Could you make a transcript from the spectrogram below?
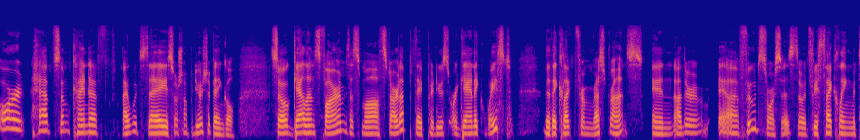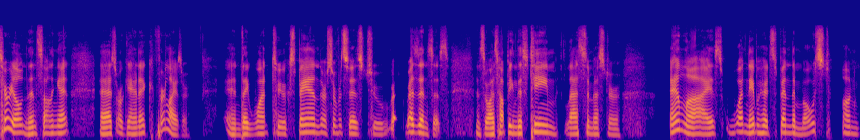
or have some kind of, I would say, social entrepreneurship angle. So Gallons Farms, a small startup, they produce organic waste that they collect from restaurants and other uh, food sources. So it's recycling material and then selling it as organic fertilizer. And they want to expand their services to re residences. And so I was helping this team last semester analyze what neighborhoods spend the most on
